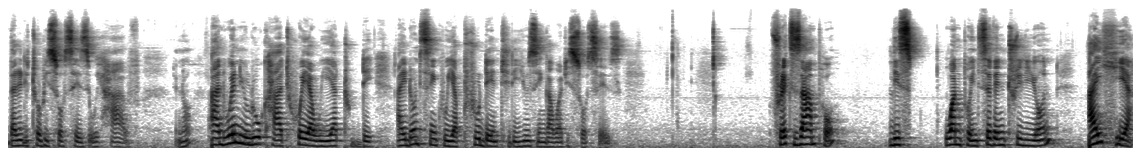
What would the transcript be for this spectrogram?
the little resources we have, you know. And when you look at where we are today, I don't think we are prudently using our resources. For example, this 1.7 trillion, I hear,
